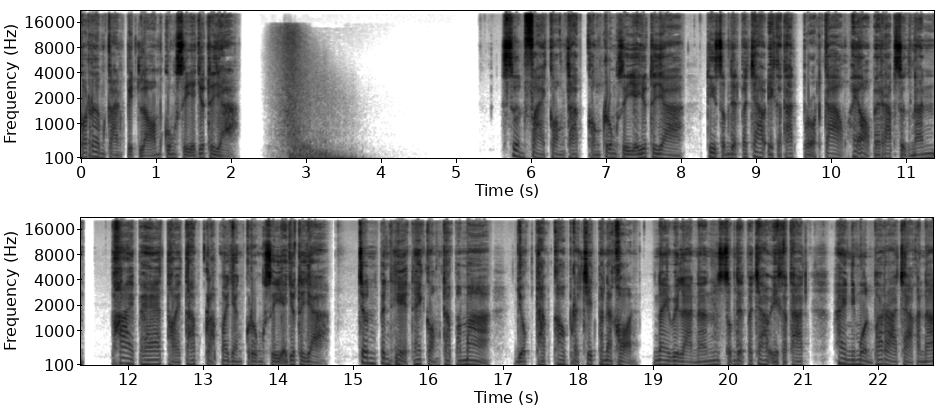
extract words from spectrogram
ก็เริ่มการปิดล้อมกรุงศรีอยุธยา ส่วนฝ่ายกองทัพของกรุงศรีอยุธยาที่สมเด็จพระเจ้าเอกทัตโปรดเกล้าให้ออกไปรับศึกนั้น พ่ายแพ้ถอยทัพกลับมายังกรุงศรีอยุธยา จนเป็นเหตุให้กองทัพพม่า ยกทัพเข้าประชิดพระนคร ในเวลานั้นสมเด็จพระเจ้าเอกทัตให้นิมนต์พระราชาคณะ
